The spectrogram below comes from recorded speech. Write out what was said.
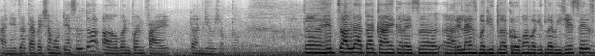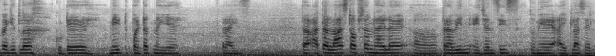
आणि जर त्यापेक्षा मोठी असेल तर वन पॉईंट फाय टन घेऊ शकतो. तर हेच चाललं आता काय करायचं? रिलायन्स बघितलं क्रोमा बघितलं विजय सेल्स बघितलं. कुठे नीट पटत नाही आहे प्राईज तर आता लास्ट ऑप्शन राहिलं आहे प्रवीण एजन्सीज तुम्ही ऐकलं असेल.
